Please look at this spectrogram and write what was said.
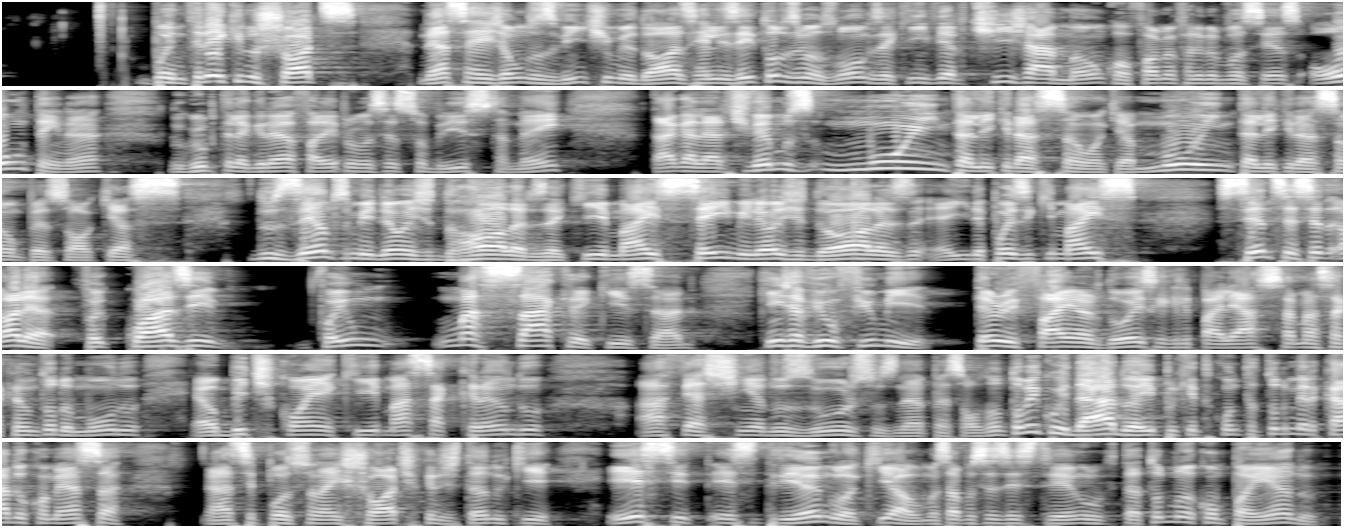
Entrei aqui no shorts, nessa região dos 21 mil dólares, realizei todos os meus longos aqui, inverti já a mão, conforme eu falei para vocês ontem, né? No grupo Telegram, falei para vocês sobre isso também, tá, galera? Tivemos muita liquidação aqui, ó, muita liquidação, pessoal, aqui, ó, 200 milhões de dólares aqui, mais 100 milhões de dólares, e depois aqui mais 160, olha, foi quase, foi um, um massacre aqui, sabe? Quem já viu o filme Terrifier 2, que é aquele palhaço sai massacrando todo mundo, é o Bitcoin aqui massacrando a festinha dos ursos, né, pessoal? Então tome cuidado aí, porque quando tá todo o mercado começa a se posicionar em short, acreditando que esse, esse triângulo aqui, ó, vou mostrar para vocês esse triângulo que tá todo mundo acompanhando,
